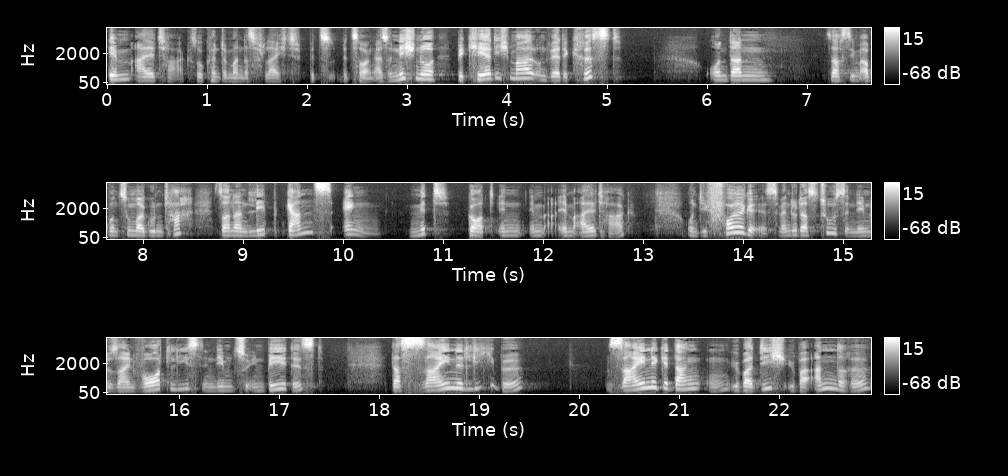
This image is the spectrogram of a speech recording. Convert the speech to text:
im Alltag. So könnte man das vielleicht bezeugen. Also nicht nur bekehr dich mal und werde Christ und dann sagst du ihm ab und zu mal guten Tag, sondern leb ganz eng mit Gott in, im, im Alltag. Und die Folge ist, wenn du das tust, indem du sein Wort liest, indem du zu ihm betest, dass seine Liebe, seine Gedanken über dich, über andere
